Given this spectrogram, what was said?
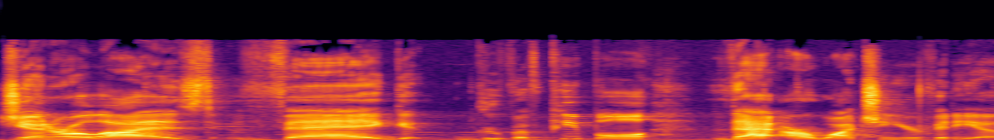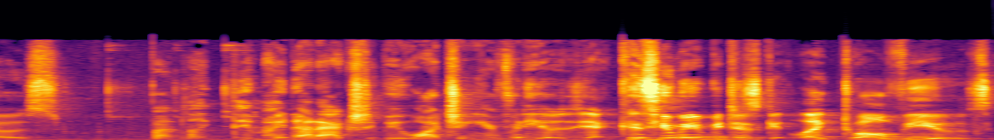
generalized, vague group of people that are watching your videos but like they might not actually be watching your videos yet because you maybe just get like 12 views.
